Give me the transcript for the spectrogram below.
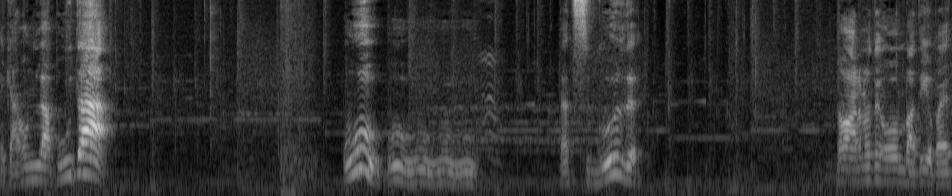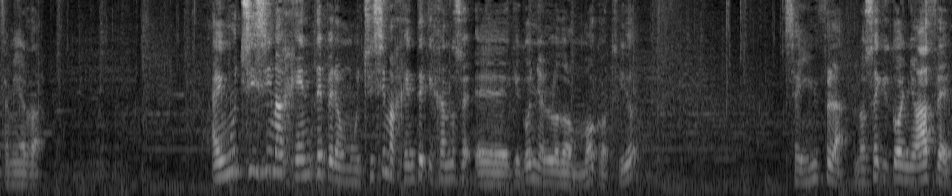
Me cago en la puta. Uh, uh, uh, uh, uh. That's good. No, ahora no tengo bomba, tío, para esta mierda. Hay muchísima gente, pero muchísima gente quejándose... Eh, ¿Qué coño es lo de los mocos, tío? Se infla. No sé qué coño hace.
